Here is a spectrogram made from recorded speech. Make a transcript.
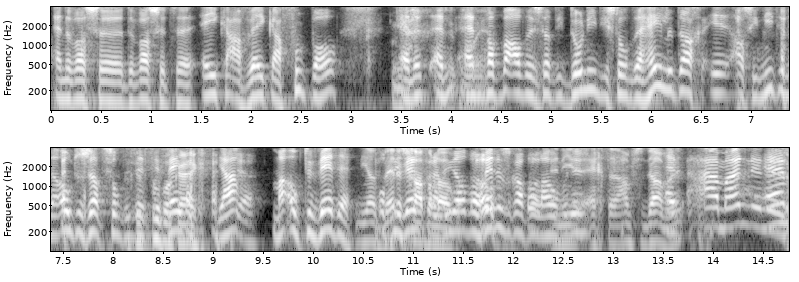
En er was, eh, er was het eh, EK of WK voetbal. Ja, en het, en, en wat me altijd is dat die Donny, die stond de hele dag, eh, als hij niet in de auto zat, stond hij de tv. kijken. Ja, Ja. maar ook te wedden. Die had op weddenschappen Die had allemaal Oh. weddenschappen lopen. En die dus- echt eh, Amsterdam. En- ah man, en, En- dus,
